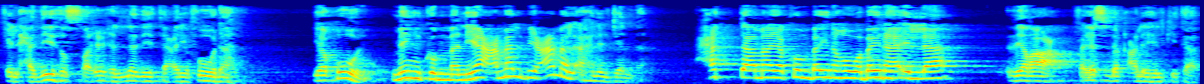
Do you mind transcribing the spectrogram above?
في الحديث الصحيح الذي تعرفونه يقول منكم من يعمل بعمل أهل الجنة. حتى ما يكون بينه وبينها إلا ذراع فيسبق عليه الكتاب.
